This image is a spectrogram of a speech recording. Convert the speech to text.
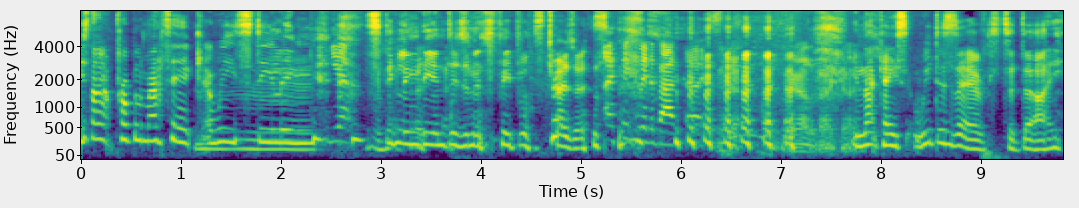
is that problematic? Are we stealing? Mm. Yeah, Stealing the indigenous people's treasures. I think we're the bad guys. we are the bad guys. In that case, we deserved to die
